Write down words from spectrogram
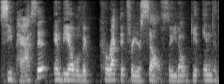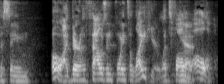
see past it and be able to correct it for yourself so you don't get into the same oh I, there are a thousand points of light here let's follow Yeah. all of them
